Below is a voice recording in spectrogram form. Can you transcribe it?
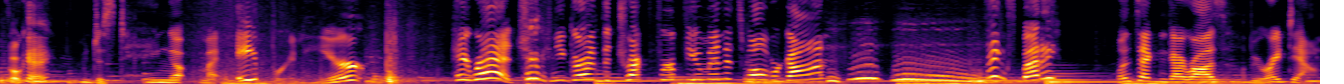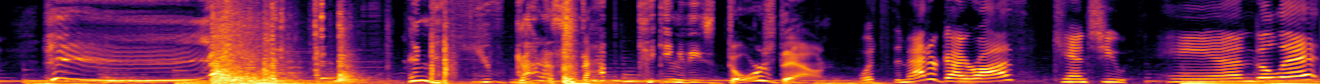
Okay. Let me just hang up my apron here. Hey, Reg, can you guard the truck for a few minutes while we're gone? Thanks, buddy. One second, Guy Raz. I'll be right down. Mindy, you've got to stop kicking these doors down. What's the matter, Guy Raz? Can't you handle it?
